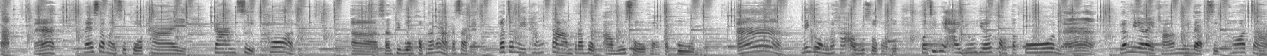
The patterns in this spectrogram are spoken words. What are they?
ษัตริย์นะในสมัยสุโขทัยการสืบทอดอสันติวงศ์ของพระมหากษัตริย์เนี่ยก็จะมีทั้งตามระบบอาวุโสของตระกูล ไม่งงนะคะ อาวุโสของตัว คนที่มีอายุเยอะของตระกูลอ่าแล้วมีอะไรคะมีแบบสืบทอดจาก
